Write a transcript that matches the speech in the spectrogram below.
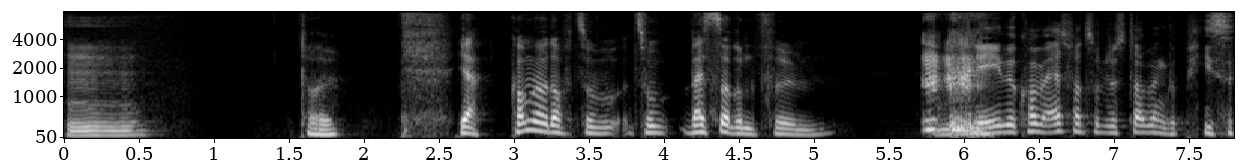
Hm. Toll. Ja, kommen wir doch zu, zu besseren Filmen. Nee, wir kommen erstmal zu Disturbing the Peace.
